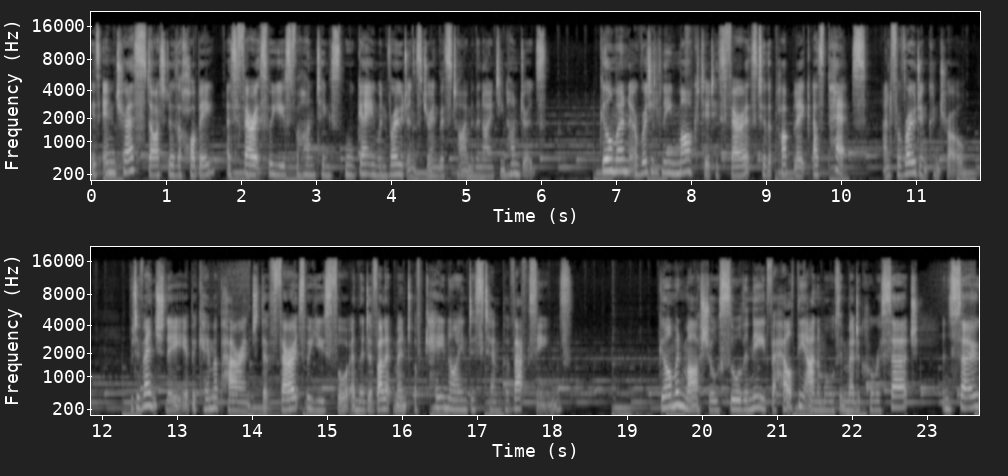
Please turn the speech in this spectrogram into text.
His interest started as a hobby, as ferrets were used for hunting small game and rodents during this time in the 1900s. Gilman originally marketed his ferrets to the public as pets and for rodent control, but eventually it became apparent that ferrets were useful in the development of canine distemper vaccines. Gilman Marshall saw the need for healthy animals in medical research and so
